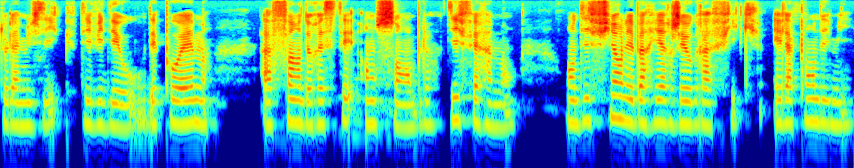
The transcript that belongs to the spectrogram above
de la musique, des vidéos, des poèmes, afin de rester ensemble, différemment, en défiant les barrières géographiques et la pandémie.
